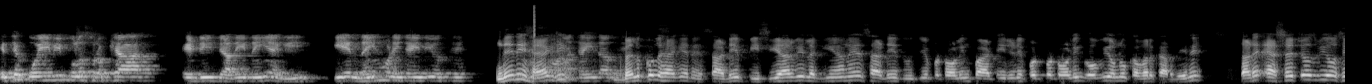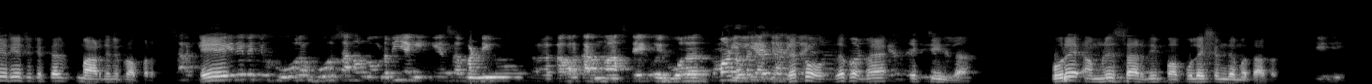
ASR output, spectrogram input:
ਇੱਥੇ ਕੋਈ ਵੀ ਪੁਲਿਸ ਸੁਰੱਖਿਆ ਏਡੀ ਜ਼ਿਆਦੀ ਨਹੀਂ ਹੈਗੀ ਇਹ ਨਹੀਂ ਹੋਣੀ ਚਾਹੀਦੀ ਉੱਥੇ। ਨਹੀਂ ਨਹੀਂ ਹੈ ਜੀ। ਬਿਲਕੁਲ ਹੈਗੇ ਨੇ। ਸਾਡੀ ਪੀਸੀਆਰ ਵੀ ਲੱਗੀਆਂ ਨੇ ਸਾਡੀ ਦੂਜੀ ਪੈਟਰੋਲਿੰਗ ਪਾਰਟੀ ਜਿਹੜੀ ਫੁੱਟ ਪੈਟਰੋਲਿੰਗ ਉਹ ਵੀ ਉਹਨੂੰ ਕਵਰ ਕਰਦੀ ਨੇ। ਸਾਡੇ ਐਸਐਚਓਸ ਵੀ ਉਸ ਏਰੀਆ 'ਚ ਚੱਕਰ ਮਾਰਦੇ ਨੇ ਪ੍ਰੋਪਰ ਇਹ- ਇਹਦੇ ਵਿੱਚ ਹੋਰ ਹੋਰ ਸਾਨੂੰ ਲੋੜ ਨਹੀਂ ਹੈਗੀ ਕਿ ਇਸ ਮੰਡੀ ਨੂੰ ਕਵਰ ਕਰਨ ਵਾਸਤੇ ਕੋਈ ਹੋਰ ਕਮਾਂਡੋ ਦੇਖੋ ਦੇਖੋ ਮੈਂ ਇੱਕ ਚੀਜ਼ ਦਾ। ਪੂਰੇ ਅੰਮ੍ਰਿਤਸਰ ਦੀ ਪੋਪੂਲੇਸ਼ਨ ਦੇ ਮੁਤਾਬਕ ਜੀ ਜੀ।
